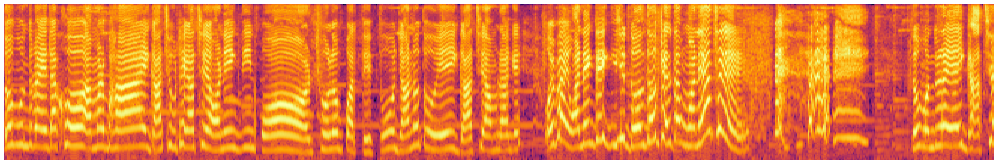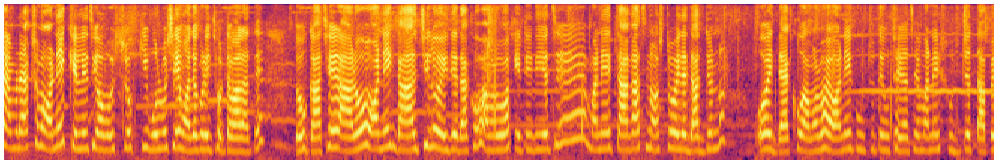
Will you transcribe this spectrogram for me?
তো বন্ধুরা এ দেখো, আমার ভাই গাছে উঠে গেছে অনেক দিন পর ছোলম পাতে। তো জানো তো, এই গাছে আমরা আগে ওই ভাই, অনেক জায়গায় কিছু দোল দোল খেলতাম, মনে আছে? তো বন্ধুরা, এই গাছে আমরা একসময় অনেক খেলেছি অবশ্য, কি বলব, সেই মজা করি ছোটবেলাতে তো গাছের আরও অনেক ডাল ছিল এই যে দেখো আমার বাবা কেটে দিয়েছে মানে চা গাছ নষ্ট হয়ে যায় যার জন্য। ওই দেখো আমার ভাই অনেক উঁচুতে উঠে গেছে মানে সূর্যের তাপে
